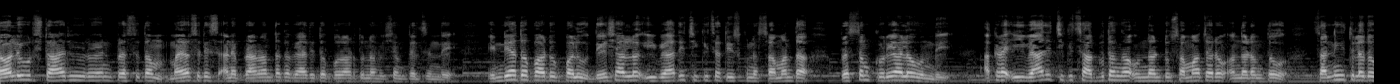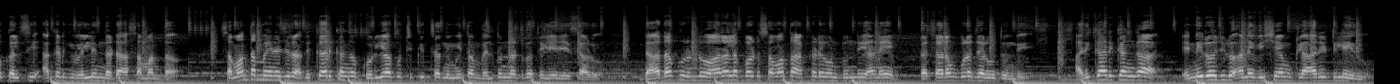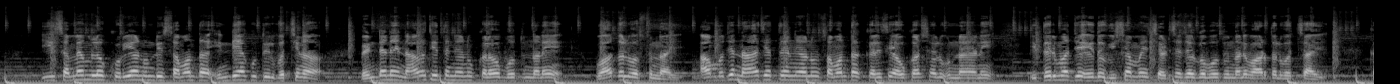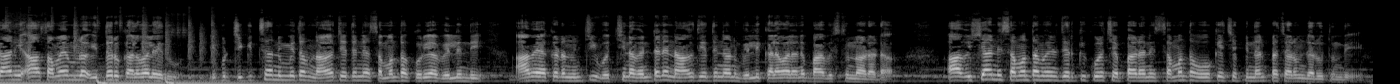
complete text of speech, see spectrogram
Tollywood star heroine ప్రస్తుతం myositis అనే ప్రాణాంతక వ్యాధితో పోరాడుతున్న విషయం తెలిసిందే. ఇండియాతో పాటు పలు దేశాల్లో ఈ వ్యాధి చికిత్స తీసుకున్న సమంత ప్రస్తుతం కొరియాలో ఉంది. అక్కడ ఈ వ్యాధి చికిత్స అద్భుతంగా ఉందంటూ సమాచారం అందడంతో సన్నిహితులతో కలిసి అక్కడికి వెళ్ళిందట సమంత. సమంత మేనేజర్ అధికారికంగా కొరియాకు చికిత్స నిమిత్తం వెళ్తున్నట్టుగా తెలియజేశాడు. దాదాపు రెండు వారాల పాటు సమంత అక్కడే ఉంటుంది అనే ప్రచారం కూడా జరుగుతుంది. అధికారికంగా ఎన్ని రోజులు అనే విషయం క్లారిటీ లేదు. ఈ సమయంలో కొరియా నుండి సమంత ఇండియాకు వచ్చిన వెంటనే నాగచైతన్యను కలవబోతుందనే వార్తలు వస్తున్నాయి. ఆ మధ్య నాగచైతన్యను సమంత కలిసే అవకాశాలు ఉన్నాయని ఇద్దరి మధ్య ఏదో విషయమై చర్చ జరగబోతుందని వార్తలు వచ్చాయి. కానీ ఆ సమయంలో ఇద్దరు కలవలేదు. ఇప్పుడు చికిత్స నిమిత్తం నాగచైతన్య సమంత కొరియా వెళ్ళింది. ఆమె అక్కడ నుంచి వచ్చిన వెంటనే నాగచైతన్యను వెళ్ళి కలవాలని భావిస్తున్నాడట. ఆ విషయాన్ని సమంత మేనేజర్కి కూడా చెప్పాడని సమంత ఓకే చెప్పిందని ప్రచారం జరుగుతుంది.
